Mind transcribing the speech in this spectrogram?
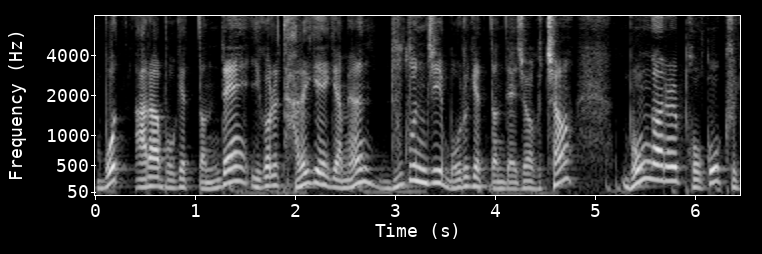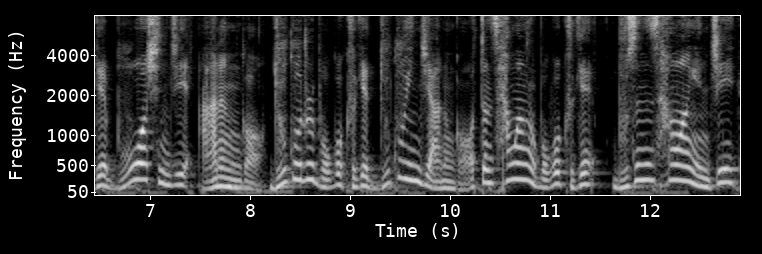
못 알아보겠던데, 이거를 다르게 얘기하면 누군지 모르겠던데 죠. 그쵸? 뭔가를 보고 그게 무엇인지 아는 거, 누구를 보고 그게 누구인지 아는 거, 어떤 상황을 보고 그게 무슨 상황인지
